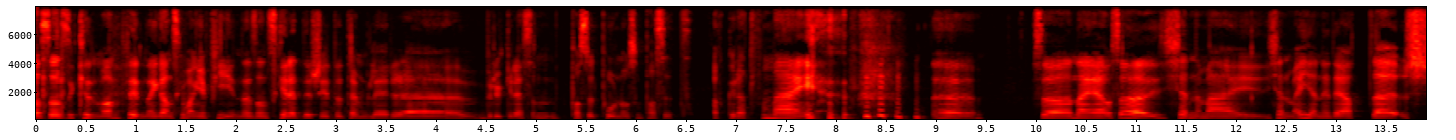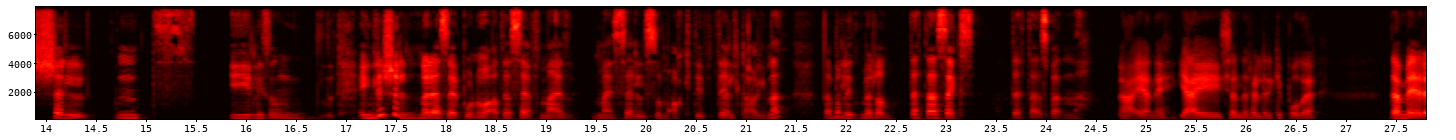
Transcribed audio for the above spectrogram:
også så kunne man finne ganske mange fine sånn skreddersydde Tumblr-brukere som postet porno som passet akkurat for meg. Eh, så nei, jeg også kjenner meg, kjenner meg igjen i det at det er sjeldent i liksom Egentlig sjelden når jeg ser porno at jeg ser for meg meg selv som aktivt deltakende. Det er bare litt mer sånn Dette er sex. Dette er spennende. Jeg er enig. Jeg kjenner heller ikke på det. Det er mer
